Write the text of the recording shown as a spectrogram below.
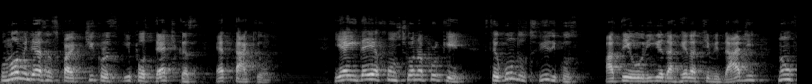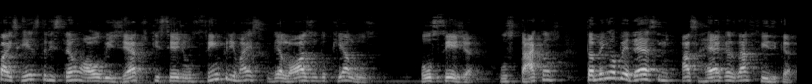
O nome dessas partículas hipotéticas é táquions. E a ideia funciona porque, segundo os físicos, a teoria da relatividade não faz restrição a objetos que sejam sempre mais velozes do que a luz. Ou seja, os táquions também obedecem às regras da física,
